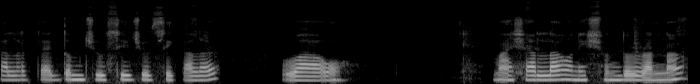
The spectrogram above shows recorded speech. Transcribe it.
কালারটা একদম জুসি জুসি কালার ওয়াও মাশাল্লাহ অনেক সুন্দর রান্না।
